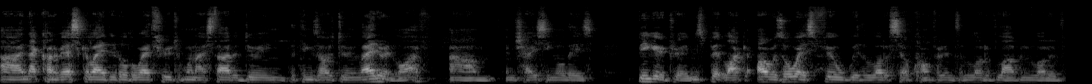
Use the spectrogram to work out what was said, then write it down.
uh, and that kind of escalated all the way through to when I started doing the things I was doing later in life um, and chasing all these bigger dreams. But like I was always filled with a lot of self confidence and a lot of love and a lot of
